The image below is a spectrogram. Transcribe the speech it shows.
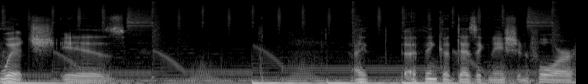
which is, I, I think, a designation for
